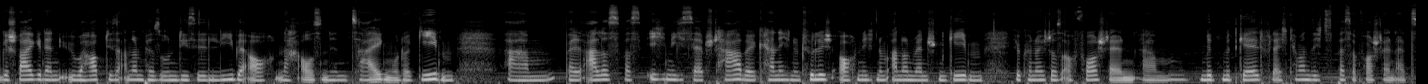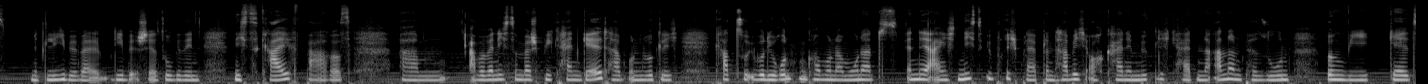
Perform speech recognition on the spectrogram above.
geschweige denn überhaupt dieser anderen Person diese Liebe auch nach außen hin zeigen oder geben. Ähm, weil alles, was ich nicht selbst habe, kann ich natürlich auch nicht einem anderen Menschen geben. Ihr könnt euch das auch vorstellen ähm, mit, mit Geld. Vielleicht kann man sich das besser vorstellen als mit Liebe, weil Liebe ist ja so gesehen nichts Greifbares. Ähm, aber wenn ich zum Beispiel kein Geld habe und wirklich gerade so über die Runden komme und am Monatsende eigentlich nichts übrig bleibt, dann habe ich auch keine Möglichkeit, einer anderen Person irgendwie Geld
